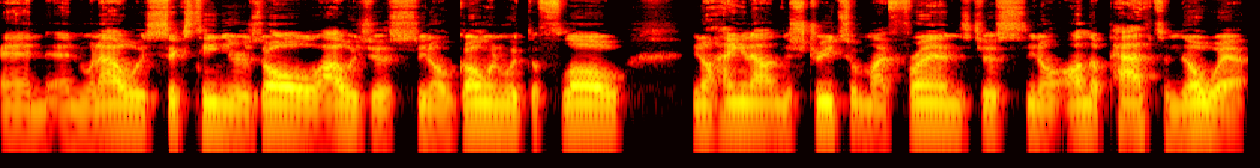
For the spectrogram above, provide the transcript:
And, and when I was 16 years old, I was just, you know, going with the flow, you know, hanging out in the streets with my friends, just, you know, on the path to nowhere.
